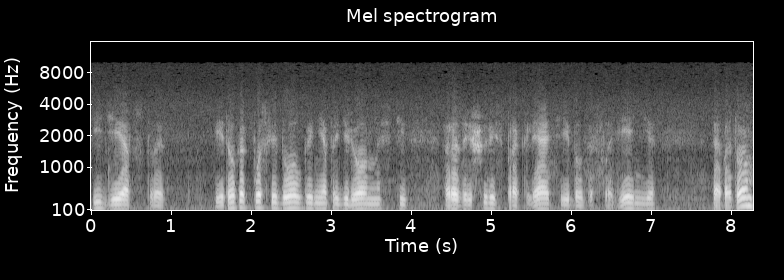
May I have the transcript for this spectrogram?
И детство, и то, как после долгой неопределенности разрешились проклятия и благословения, а потом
